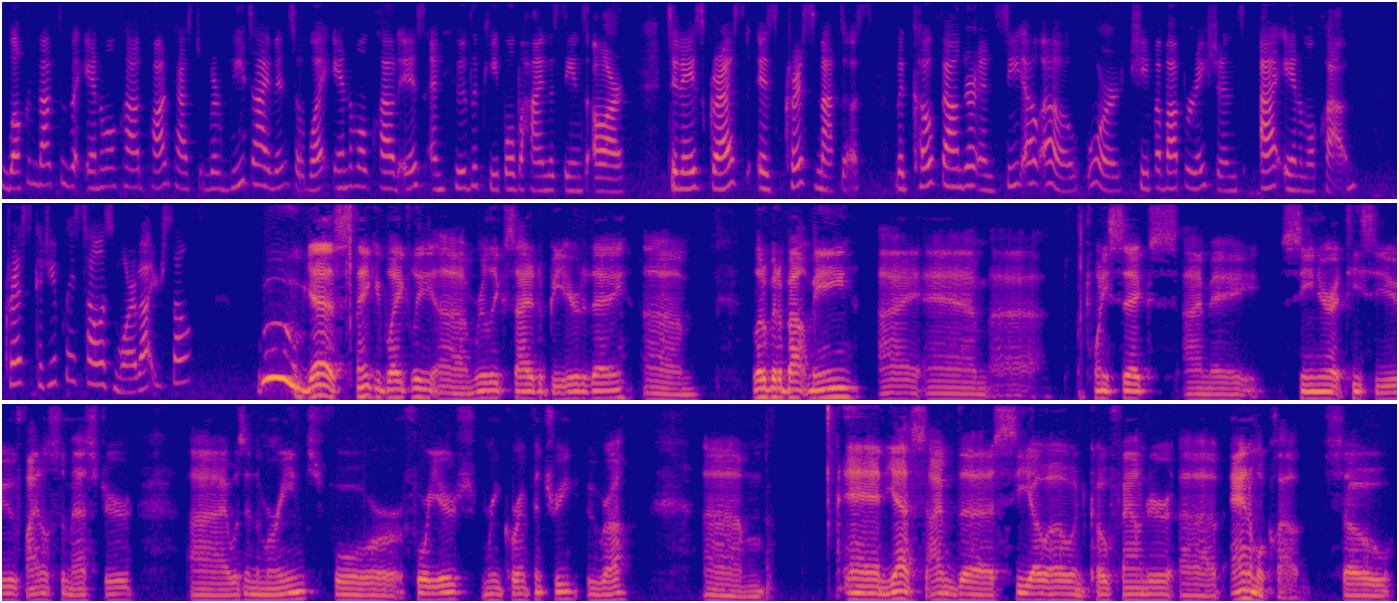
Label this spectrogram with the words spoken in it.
Welcome back to the Animal Cloud podcast, where we dive into what Animal Cloud is and who the people behind the scenes are. Today's guest is Chris Matos, the co founder and COO, or Chief of Operations, at Animal Cloud. Chris, could you please tell us more about yourself? Woo! Yes, thank you, Blakely. Uh, I'm really excited to be here today. Um, a little bit about me I am uh, 26. I'm a senior at TCU, final semester. I was in the Marines for four years, Marine Corps Infantry, URA. Um, and yes, I'm the COO and co founder of Animal Cloud. So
